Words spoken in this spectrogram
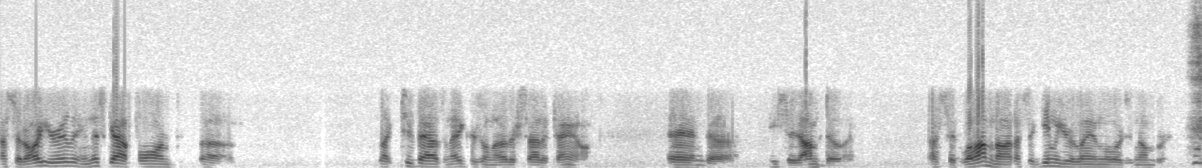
I said, "Are you really?" And this guy farmed uh, like 2,000 acres on the other side of town, and uh, he said, "I'm done." I said, "Well, I'm not." I said, "Give me your landlord's number." and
